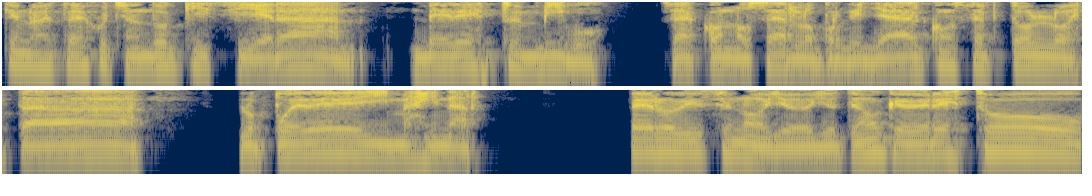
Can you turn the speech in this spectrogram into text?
que nos está escuchando quisiera ver esto en vivo, o sea, conocerlo, porque ya el concepto lo está, lo puede imaginar. Pero dice, no, yo, yo tengo que ver esto,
